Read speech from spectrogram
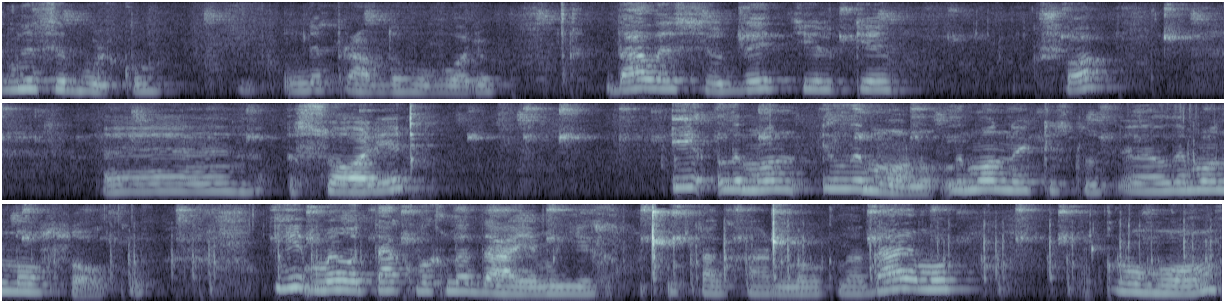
не цибульку, неправду говорю. Дали сюди тільки що? Е, солі і, лимон, і лимону, лимонної кисло, е, лимонного соку. І ми отак викладаємо їх. Так гарно викладаємо кругом.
